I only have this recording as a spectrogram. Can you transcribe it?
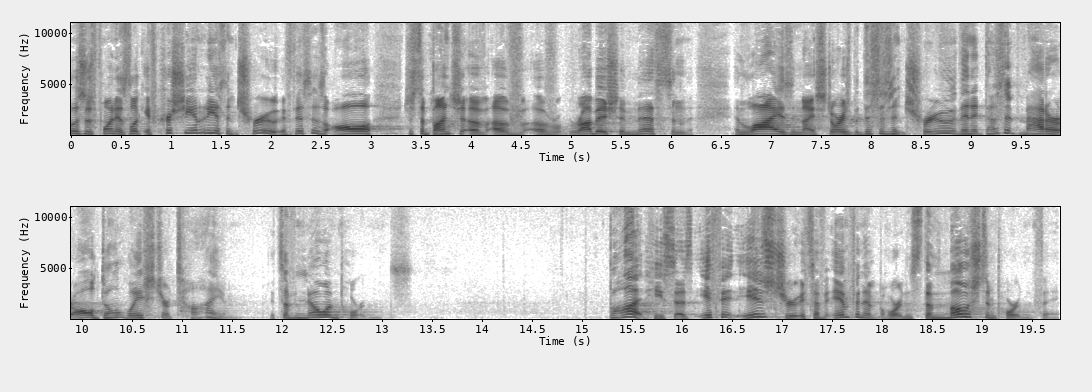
Lewis's point is look, if Christianity isn't true, if this is all just a bunch of, of, of rubbish and myths and, and lies and nice stories, but this isn't true, then it doesn't matter at all. Don't waste your time. It's of no importance. But, he says, if it is true, it's of infinite importance, the most important thing.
